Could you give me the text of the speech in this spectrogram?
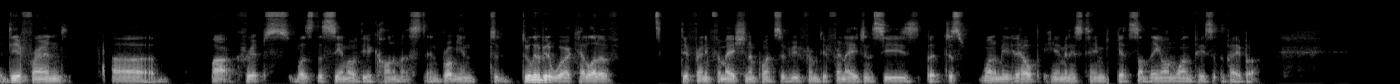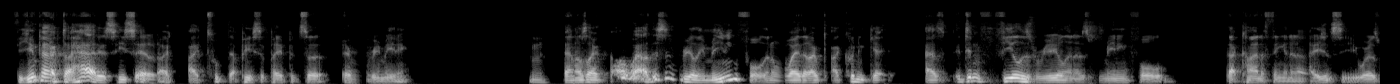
A dear friend, uh, Mark Cripps, was the CMO of The Economist and brought me in to do a little bit of work. Had a lot of different information and points of view from different agencies, but just wanted me to help him and his team get something on one piece of paper. the impact I had is he said I, I took that piece of paper to every meeting. Hmm. And I was like, oh wow, this is really meaningful in a way that I, I couldn't get as it didn't feel as real and as meaningful that kind of thing in an agency. Whereas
